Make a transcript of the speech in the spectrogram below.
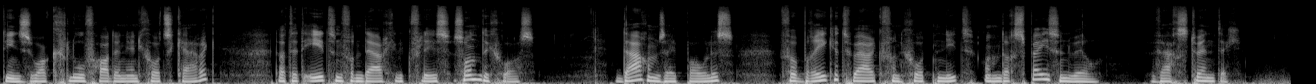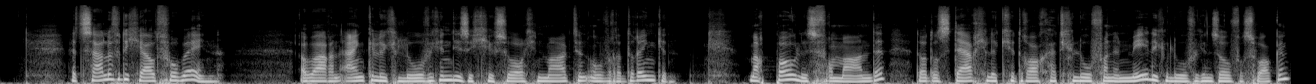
die een zwak geloof hadden in Gods kerk, dat het eten van dergelijk vlees zondig was. Daarom zei Paulus: Verbreek het werk van God niet om der spijzen wil. Vers 20. Hetzelfde geldt voor wijn. Er waren enkele gelovigen die zich zorgen maakten over het drinken. Maar Paulus vermaande dat als dergelijk gedrag het geloof van hun medegelovigen zou verzwakken,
